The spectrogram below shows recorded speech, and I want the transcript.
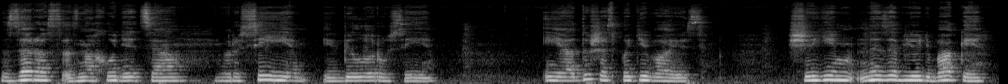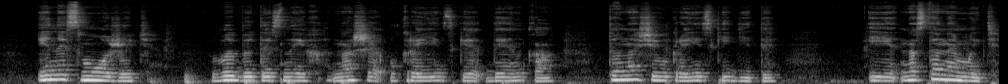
зараз знаходяться в Росії і в Білорусі. І я дуже сподіваюся, що їм не заб'ють баки і не зможуть вибити з них наше українське ДНК, то наші українські діти. І настане мить,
